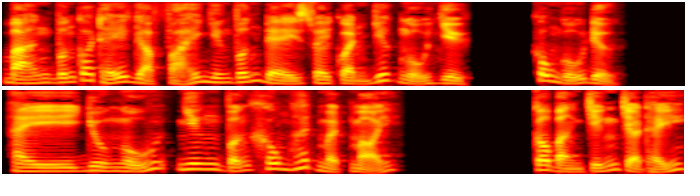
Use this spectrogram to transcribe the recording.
bạn vẫn có thể gặp phải những vấn đề xoay quanh giấc ngủ như không ngủ được hay dù ngủ nhưng vẫn không hết mệt mỏi. Có bằng chứng cho thấy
